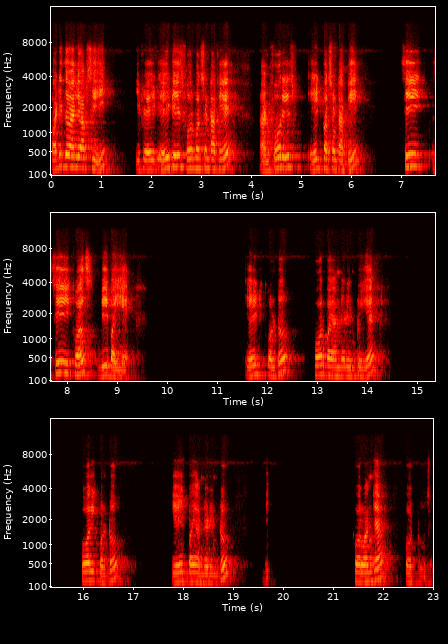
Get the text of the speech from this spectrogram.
What is the value of C? If 8 is 4% of A and 4 is 8% of B, C, C equals B by A. 8 equal to 4 by 100 into A. 4 equal to 8 by 100 into B. 4 1 ja, 4 2 ja.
